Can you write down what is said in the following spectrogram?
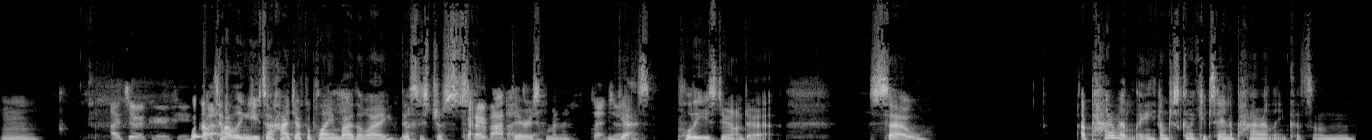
Mm. I do agree with you. We're not telling you to hijack a plane, by the way. This is just so bad idea. theories coming in. Do it. Yes, please do not do it. So, apparently, I'm just going to keep saying apparently because I'm, um,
